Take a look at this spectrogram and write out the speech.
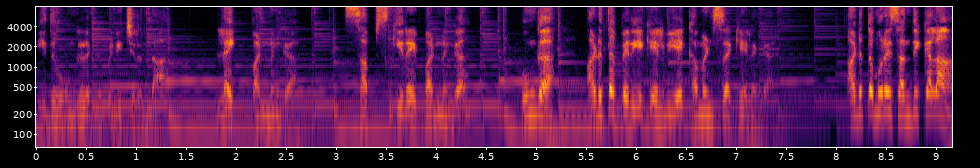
இது உங்களுக்கு பிடிச்சிருந்தா லைக் பண்ணுங்க. சப்ஸ்கிரைப் பண்ணுங்க. உங்க அடுத்த பெரிய கேள்வியை கமெண்ட்ஸ கேளுங்க. அடுத்த முறை சந்திக்கலாம்.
